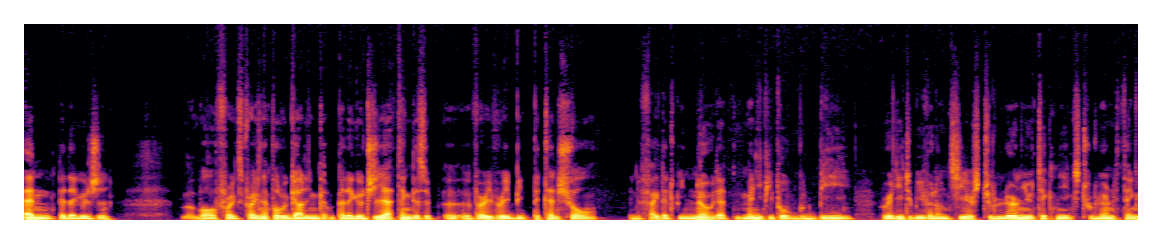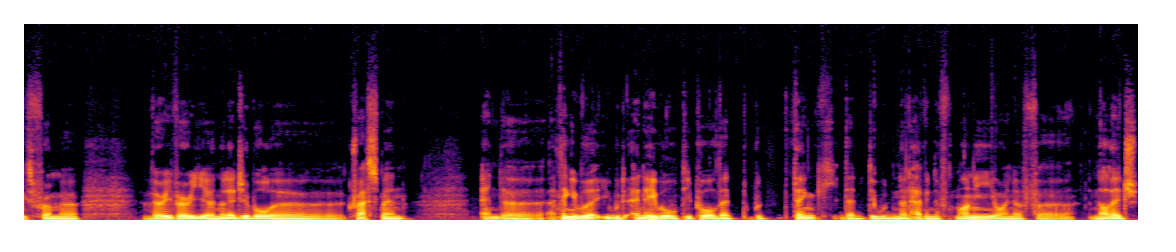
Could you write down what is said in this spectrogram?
and pedagogy. Well, for, for example, regarding pedagogy, I think there's a, a very, very big potential in the fact that we know that many people would be ready to be volunteers to learn new techniques, to learn things from very, very uh, knowledgeable uh, craftsmen. And uh, I think it would, it would enable people that would think that they would not have enough money or enough uh, knowledge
